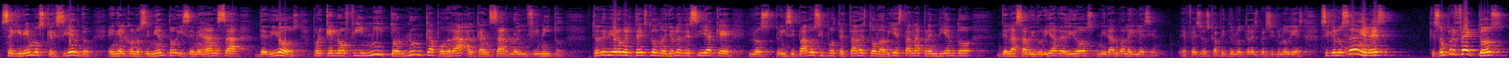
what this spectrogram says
seguiremos creciendo en el conocimiento y semejanza de Dios, porque lo finito nunca podrá alcanzar lo infinito. Ustedes vieron el texto donde yo les decía que los principados y potestades todavía están aprendiendo de la sabiduría de Dios mirando a la iglesia. Efesios capítulo 3, versículo 10. Así que los ángeles, que son perfectos,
